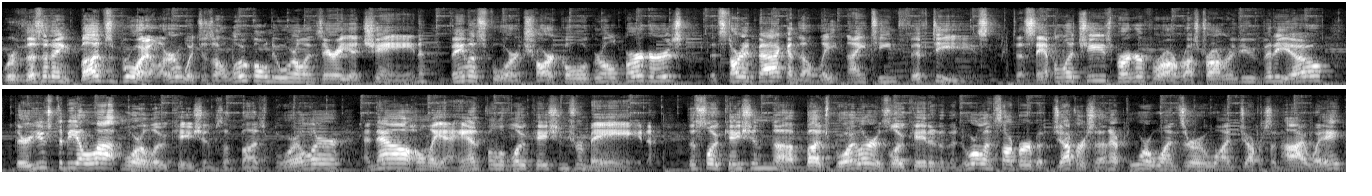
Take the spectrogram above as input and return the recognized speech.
We're visiting Bud's Broiler, which is a local New Orleans area chain famous for charcoal grilled burgers that started back in the late 1950s. To sample a cheeseburger for our restaurant review video, there used to be a lot more locations of Bud's Broiler, and now only a handful of locations remain. This location, uh, Bud's Broiler, is located in the New Orleans suburb of Jefferson at 4101 Jefferson Highway,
